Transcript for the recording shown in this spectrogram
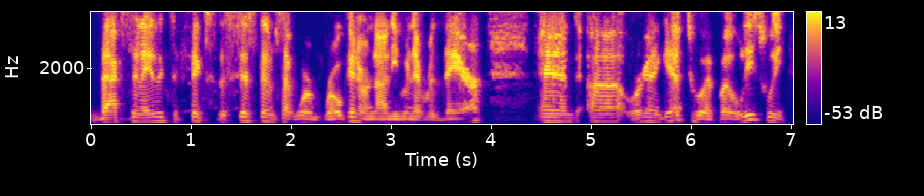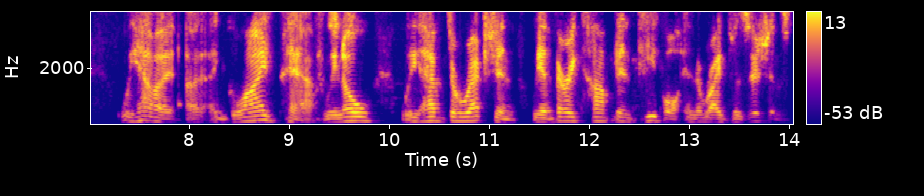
vaccinated to fix the systems that were broken or not even ever there, and uh, we're going to get to it. But at least we we have a, a, a glide path. We know we have direction. We have very competent people in the right positions.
